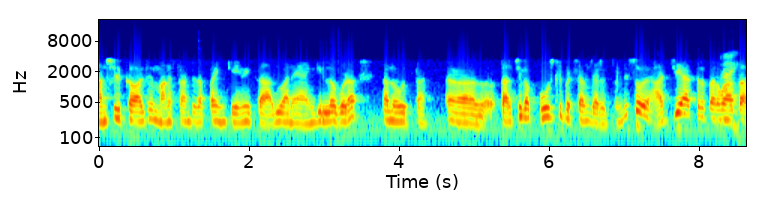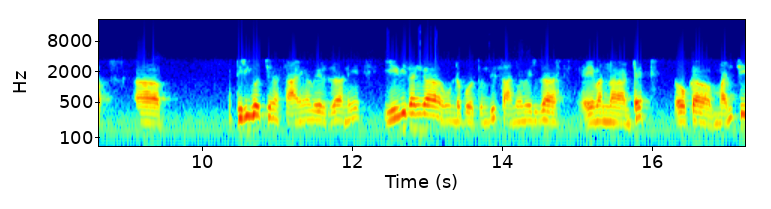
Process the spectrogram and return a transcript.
మనుషులకు కావాల్సిన మనశ్శాంతి తప్ప ఇంకేమీ కాదు అనే యాంగిల్లో కూడా తను తరచుగా పోస్టులు పెట్టడం జరుగుతుంది. సో హజ్ యాత్ర తర్వాత తిరిగి వచ్చిన సానియా మిర్జాని ఏ విధంగా ఉండబోతుంది? సానియా మిర్జా ఏమన్నా అంటే ఒక మంచి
